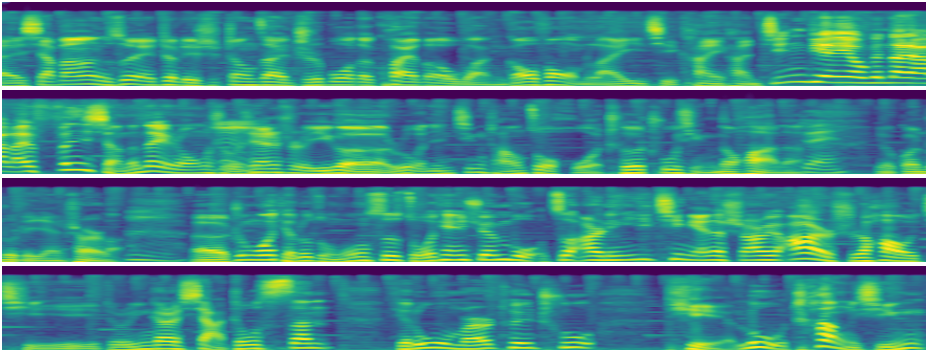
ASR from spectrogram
来下班万岁！这里是正在直播的快乐晚高峰，我们来一起看一看今天要跟大家来分享的内容。首先是一个，如果您经常坐火车出行的话呢，对，要关注这件事儿了。嗯，呃，中国铁路总公司昨天宣布，自二零一七年的十二月二十号起，就是应该是下周三，铁路部门推出铁路畅行。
